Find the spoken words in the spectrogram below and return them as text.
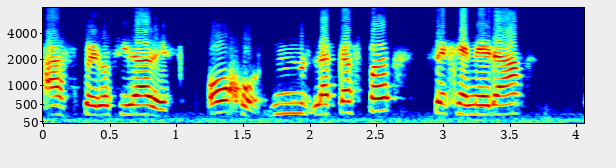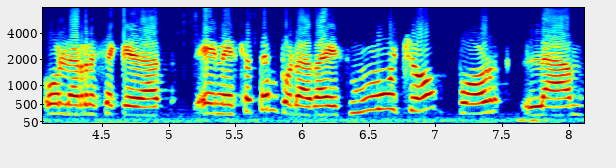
asperosidades. Ojo, la caspa se genera o la resequedad en esta temporada es mucho por la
